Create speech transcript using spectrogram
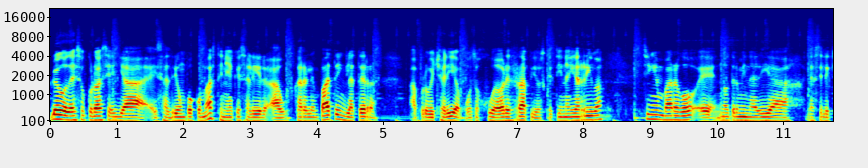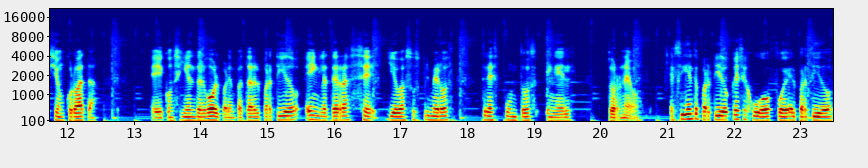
Luego de eso Croacia ya eh, saldría un poco más, tenía que salir a buscar el empate. Inglaterra aprovecharía pues, los jugadores rápidos que tiene ahí arriba. Sin embargo, eh, no terminaría la selección croata eh, consiguiendo el gol para empatar el partido e Inglaterra se lleva sus primeros tres puntos en el torneo. El siguiente partido que se jugó fue el partido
